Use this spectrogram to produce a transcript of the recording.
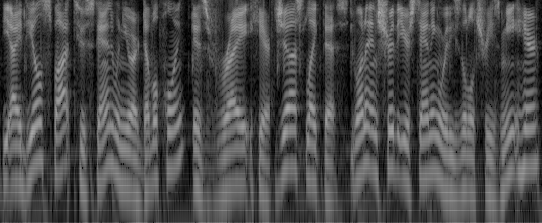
The ideal spot to stand when you are double pulling is right here, just like this. You want to ensure that you're standing where these little trees meet here,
